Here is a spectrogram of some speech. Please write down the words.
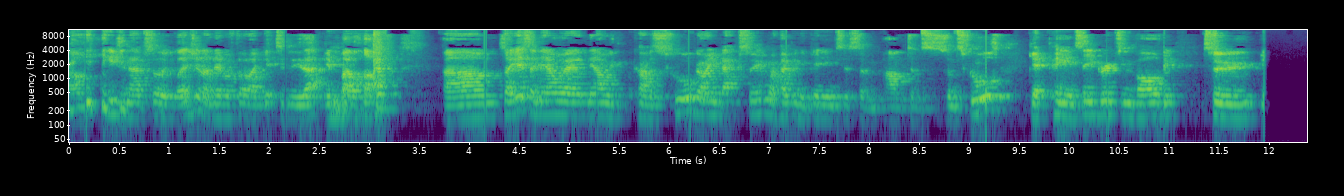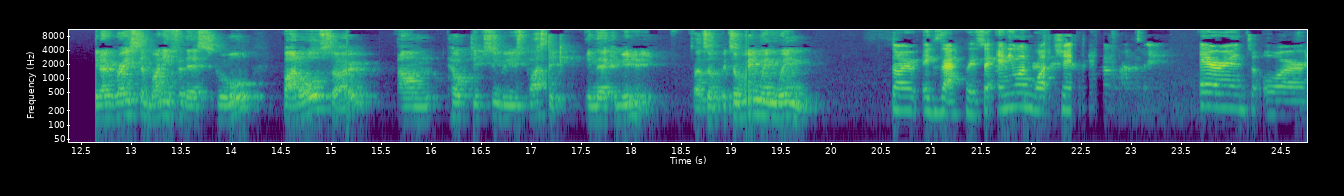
Um, he's an absolute legend. I never thought I'd get to do that in my life. Um, so yeah, so now we're now with kind of school going back soon. We're hoping to get into some um, to some schools, get P and C groups involved to you know raise some money for their school, but also um, help ditch single-use plastic in their community. So it's a it's a win-win-win. So exactly. So anyone watching, parent or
